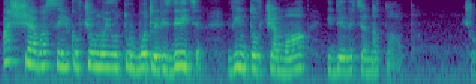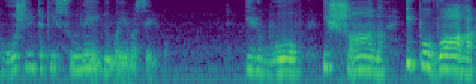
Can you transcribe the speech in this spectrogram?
А ще Василько, в чому його турботливість? Дивіться, він товче мак і дивиться на тата. Чого ж він такий сумний, думає Василько. І любов, і шана, і повага,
